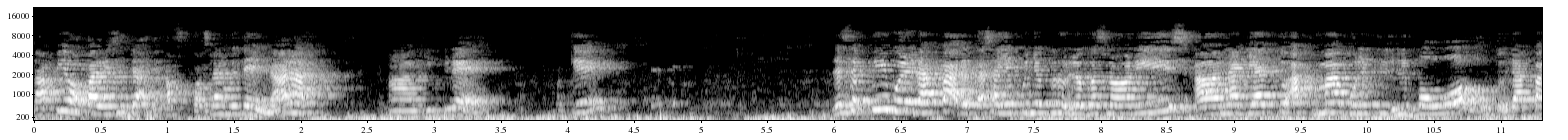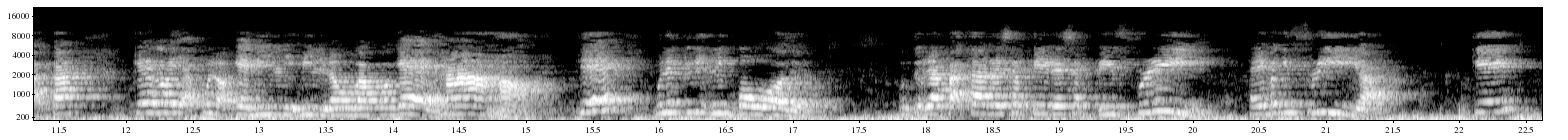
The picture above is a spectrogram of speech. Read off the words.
Tapi yang paling sedap of course lah Nutella lah. Ha gitu deh. Okay Resepi boleh dapat dekat saya punya grup Lovers Norris uh, Nadia tu Akmal boleh klik di bawah untuk dapatkan Okay, royak pula. Okay, bilik-bilik dah berapa okay Ha ha Okay boleh klik link bawah tu untuk dapatkan resepi-resepi free. Saya bagi free ya. Okey.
